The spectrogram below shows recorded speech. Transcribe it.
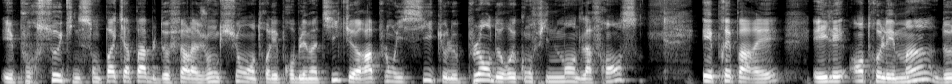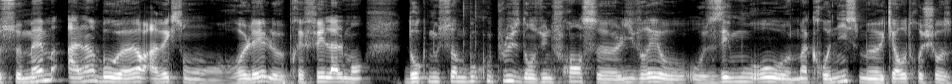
Et pour ceux qui ne sont pas capables de faire la jonction entre les problématiques, rappelons ici que le plan de reconfinement de la France est préparé et il est entre les mains de ce même Alain Bauer avec son relais, le préfet l'allemand. Donc nous sommes beaucoup plus dans une France euh, livrée au, au macronisme qu'à autre chose.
